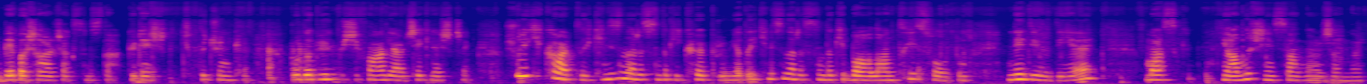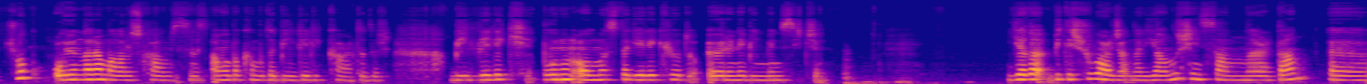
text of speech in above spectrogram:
Ve başaracaksınız da. Güneş çıktı çünkü. Burada büyük bir şifa gerçekleşecek. Şu iki kartı ikinizin arasındaki köprü ya da ikinizin arasındaki bağlantıyı sordum. Nedir diye. Mask yanlış insanlar canlar. Çok oyunlara maruz kalmışsınız ama bakın bu da bilgelik kartıdır. Bilgelik bunun olması da gerekiyordu öğrenebilmeniz için. Ya da bir de şu var canlar yanlış insanlardan e,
